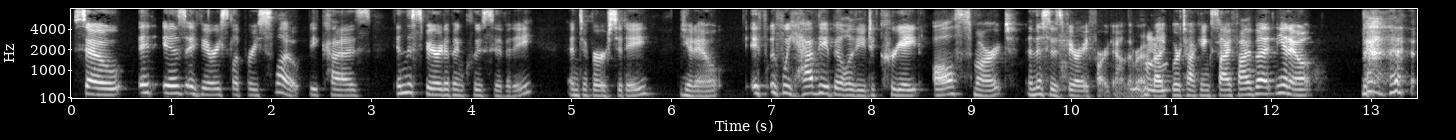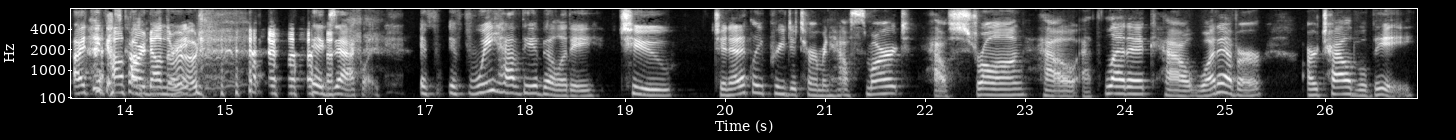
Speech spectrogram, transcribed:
so it is a very slippery slope because in the spirit of inclusivity and diversity, you know, if, if we have the ability to create all smart, and this is very far down the road, mm-hmm. right? We're talking sci-fi, but you know, I think how far down the road? exactly. If if we have the ability to genetically predetermine how smart, how strong, how athletic, how whatever our child will be,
